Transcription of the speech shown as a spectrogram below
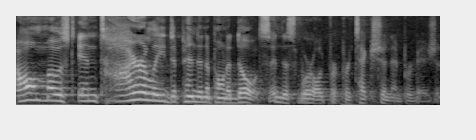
almost entirely dependent upon adults in this world for protection and provision.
